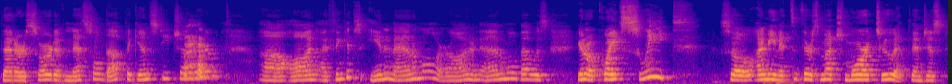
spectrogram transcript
that are sort of nestled up against each other. Uh, on, I think it's in an animal or on an animal that was, you know, quite sweet. So I mean, it's, there's much more to it than just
